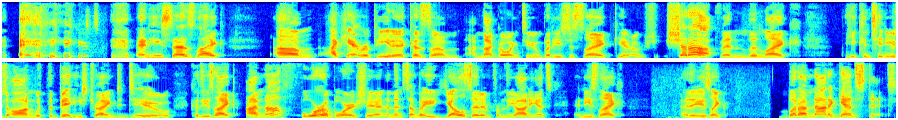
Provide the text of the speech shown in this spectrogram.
and he, and he says like um, I can't repeat it because um, I'm not going to, but he's just like, you know, sh- shut up. And then, like, he continues on with the bit he's trying to do because he's like, I'm not for abortion. And then somebody yells at him from the audience, and he's like, and then he's like, but I'm not against it.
